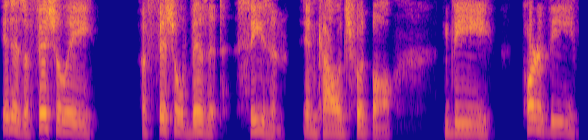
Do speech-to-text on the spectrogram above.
It is officially official visit season in college football. The part of the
